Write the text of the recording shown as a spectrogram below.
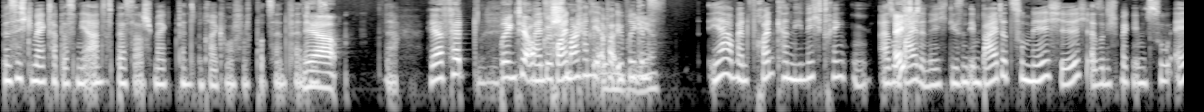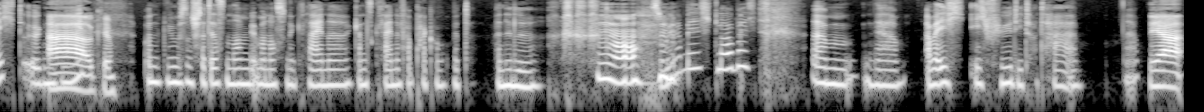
bis ich gemerkt habe, dass mir alles besser schmeckt, wenn es mit 3,5 Prozent Fett ist. Ja. Ja, Fett bringt ja auch mein Geschmack. Mein Freund kann die aber irgendwie. übrigens, ja, mein Freund kann die nicht trinken. Also echt? beide nicht. Die sind ihm beide zu milchig, also die schmecken ihm zu echt irgendwie. Ah, okay. Und wir müssen stattdessen haben wir immer noch so eine kleine, ganz kleine Verpackung mit Vanille. Oh. Sojamilch, glaube ich. Ähm, ja, aber ich, ich fühle die total. Ja. ja.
